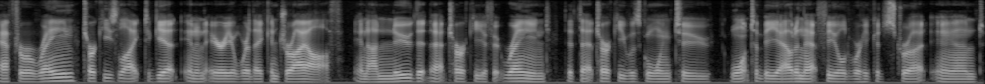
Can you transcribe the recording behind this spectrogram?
after a rain, turkeys like to get in an area where they can dry off. And I knew that that turkey, if it rained, that that turkey was going to want to be out in that field where he could strut and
